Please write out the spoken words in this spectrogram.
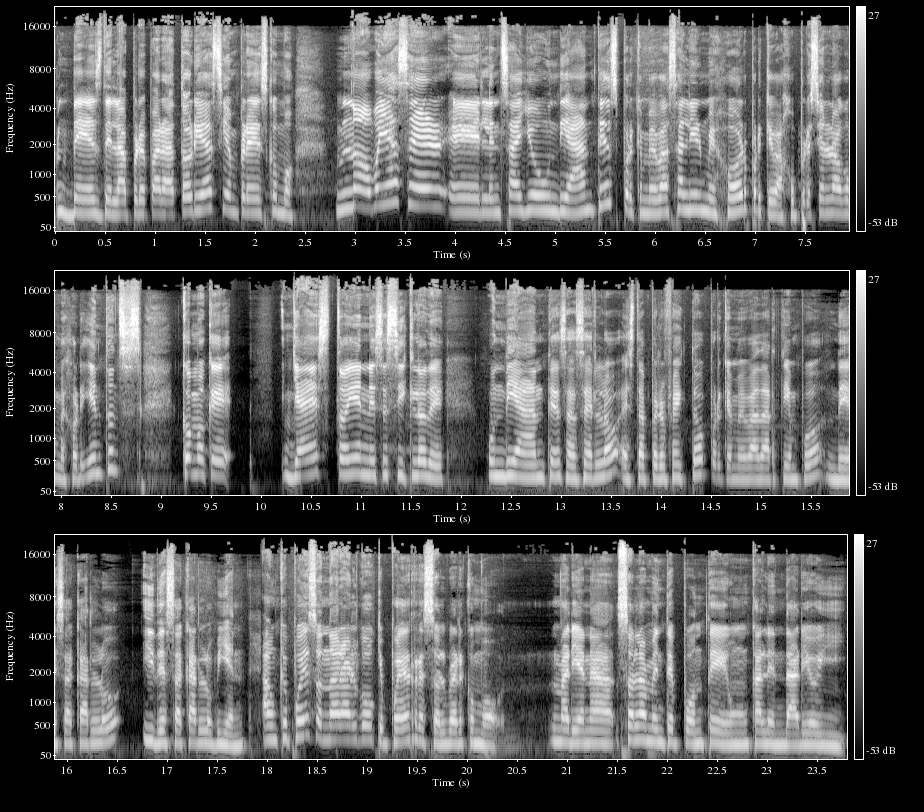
Desde la preparatoria siempre es como, no, voy a hacer el ensayo un día antes porque me va a salir mejor, porque bajo presión lo hago mejor. Y entonces como que ya estoy en ese ciclo de un día antes hacerlo, está perfecto porque me va a dar tiempo de sacarlo y de sacarlo bien. Aunque puede sonar algo que puedes resolver como, Mariana, solamente ponte un calendario y,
